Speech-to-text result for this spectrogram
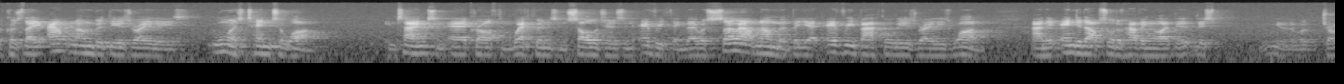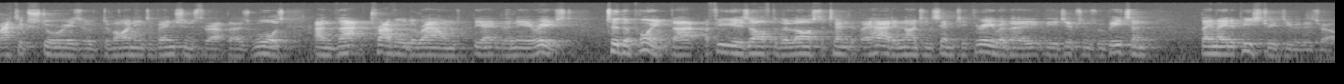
because they outnumbered the Israelis almost 10 to 1 in tanks and aircraft and weapons and soldiers and everything. They were so outnumbered, but yet every battle the Israelis won. And it ended up sort of having like this, you know, there were dramatic stories of divine interventions throughout those wars. And that travelled around the, the Near East to the point that a few years after the last attempt that they had in 1973, where they, the Egyptians were beaten, they made a peace treaty with Israel.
